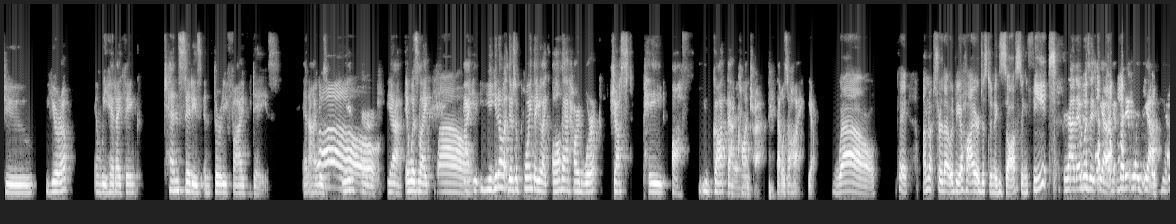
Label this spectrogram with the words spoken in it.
to Europe, and we hit, I think, 10 cities in 35 days and I was wow. Yeah, it was like wow. I, you, know, there's a point that you're like, all that hard work just paid off. You got that right. contract. That was a high. Yeah. Wow. Okay, I'm not sure that would be a high or just an exhausting feat. Yeah, that was it. Yeah, but it was yeah, yeah.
